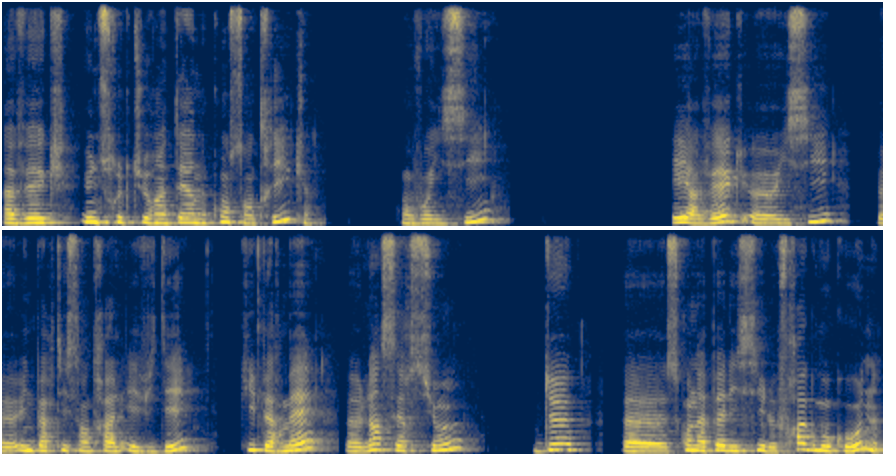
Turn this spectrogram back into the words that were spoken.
avec une structure interne concentrique qu'on voit ici et avec ici une partie centrale évidée qui permet euh, l'insertion de euh, ce qu'on appelle ici le phragmocone,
